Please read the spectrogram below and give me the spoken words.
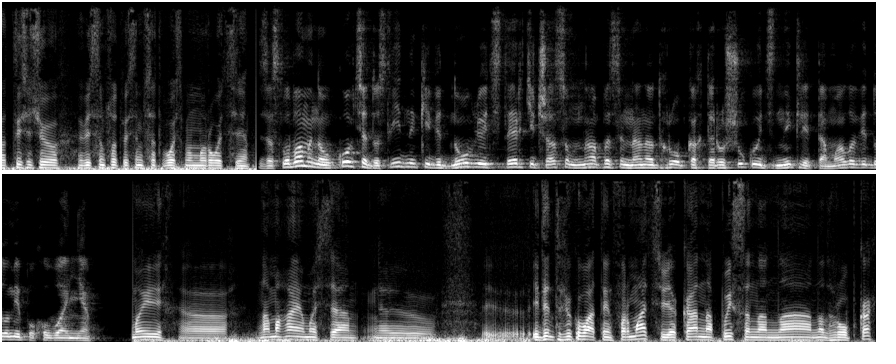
в 1888 році. За словами науковця, дослідники відновлюють стерті часом написи на надгробках та розшукують зниклі та маловідомі поховання. Ми е, намагаємося е, ідентифікувати інформацію, яка написана на надгробках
